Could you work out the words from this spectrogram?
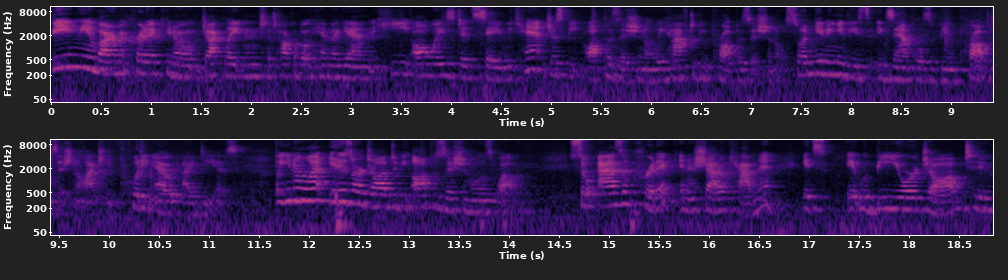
being the environment critic, you know, Jack Layton, to talk about him again, he always did say we can't just be oppositional, we have to be propositional. So I'm giving you these examples of being propositional, actually putting out ideas. But you know what? It is our job to be oppositional as well. So as a critic in a shadow cabinet, it's it would be your job to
